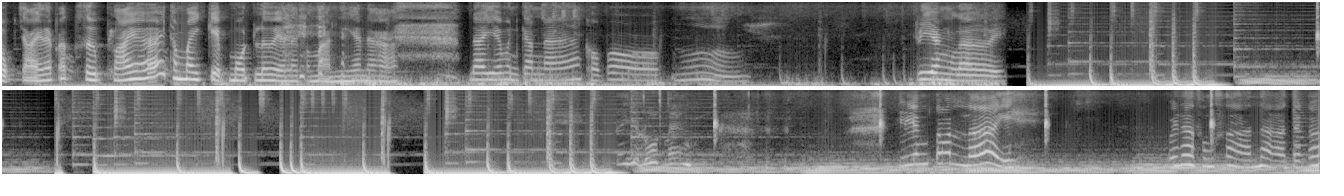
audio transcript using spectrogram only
ตกใจแล้วก็เซอร์ไพรส์เฮ้ยทำไมเก็บหมดเลยอะไรประมาณนี้นะคะ ได้เยอะเหมือนกันนะ ขอบอกอืมเรียงเลย ลี้ยงต้นเลยไว้ยน่าสงสารน่ะ แต่ก็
